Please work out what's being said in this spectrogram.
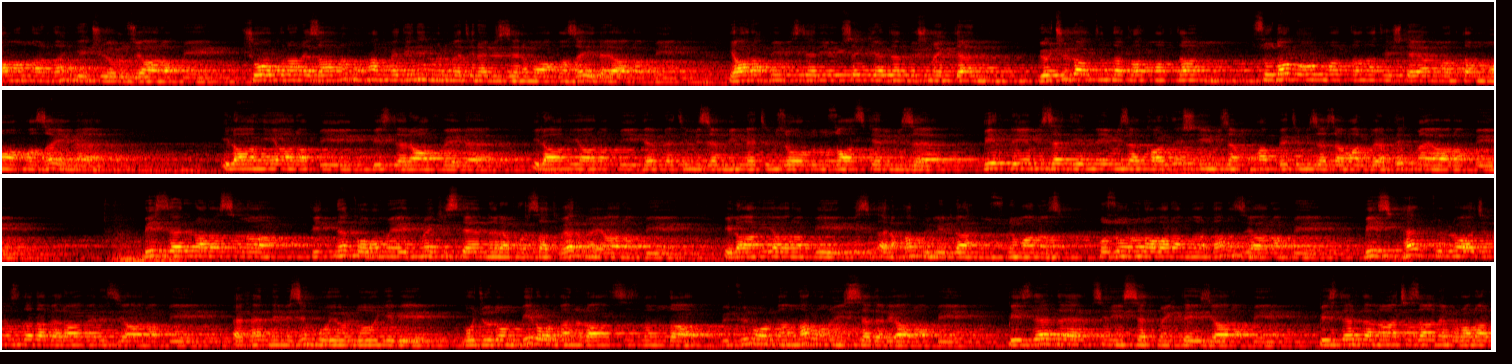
zamanlardan geçiyoruz ya Rabbi. Şu okunan ezanı Muhammed'inin hürmetine bizleri muhafaza eyle ya Rabbi. Ya Rabbi bizleri yüksek yerden düşmekten, göçük altında kalmaktan, suda boğulmaktan, ateşte yanmaktan muhafaza eyle. İlahi ya Rabbi bizleri affeyle. İlahi ya Rabbi devletimize, milletimize, ordumuza, askerimize, birliğimize, dirliğimize, kardeşliğimize, muhabbetimize zeval verdirtme ya Rabbi. Bizlerin arasına fitne tohumu ekmek isteyenlere fırsat verme ya Rabbi. İlahi ya Rabbi biz elhamdülillah Müslümanız. Huzuruna varanlardanız ya Rabbi. Biz her türlü acımızda da beraberiz ya Rabbi. Efendimizin buyurduğu gibi vücudun bir organı rahatsızlığında bütün organlar onu hisseder ya Rabbi. Bizler de hepsini hissetmekteyiz ya Rabbi. Bizler de naçizane buralardan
